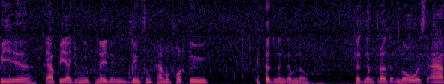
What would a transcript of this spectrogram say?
ពារការពារឲ្យជំងឺភ្នែកហ្នឹងយើងសំខាន់បំផុតគឺគឺទឹកហ្នឹងតែម្ដងទឹកហ្នឹងត្រូវតែដូរឲ្យស្អាត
